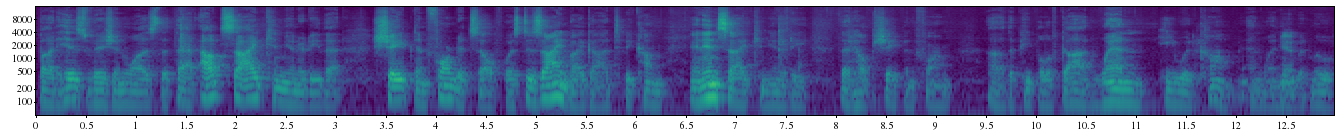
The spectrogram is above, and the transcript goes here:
But his vision was that that outside community that shaped and formed itself was designed by God to become an inside community that helped shape and form uh, the people of God when He would come and when Yeah. He would move.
